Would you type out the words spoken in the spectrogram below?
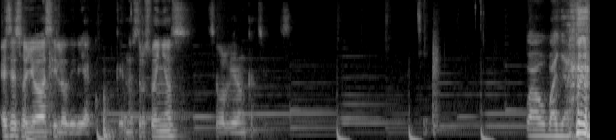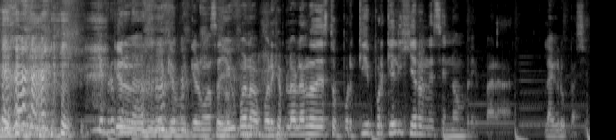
es eso, yo así lo diría, como que nuestros sueños se volvieron canciones. Wow, vaya. Qué profundo. qué- qué hermoso. Y bueno, por ejemplo, hablando de esto, ¿por qué, ¿por qué eligieron ese nombre para la agrupación?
